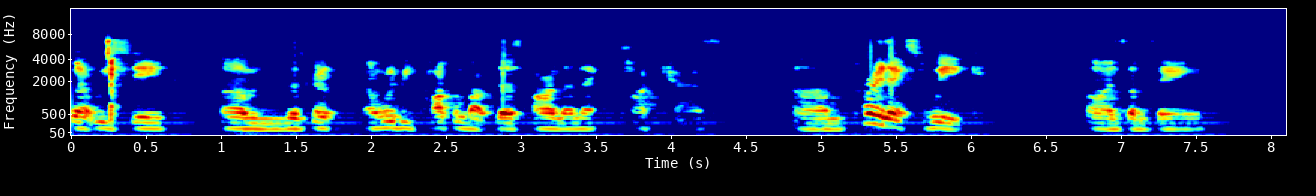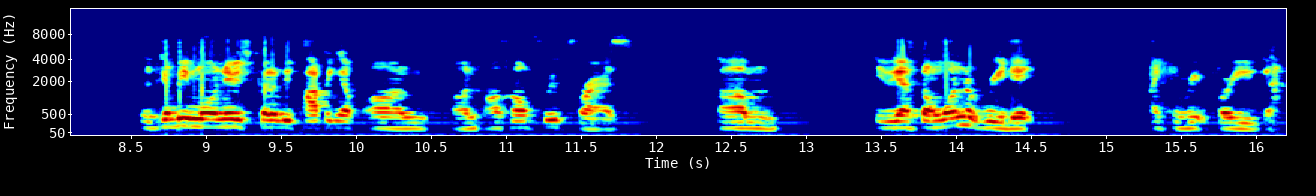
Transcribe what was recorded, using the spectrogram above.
that we see, um, gonna, I'm to be talking about this on the next podcast, um, probably next week on something. There's to be more news to be popping up on, on Hong Kong Free Press. Um, if you guys don't want to read it, I can read for you guys.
